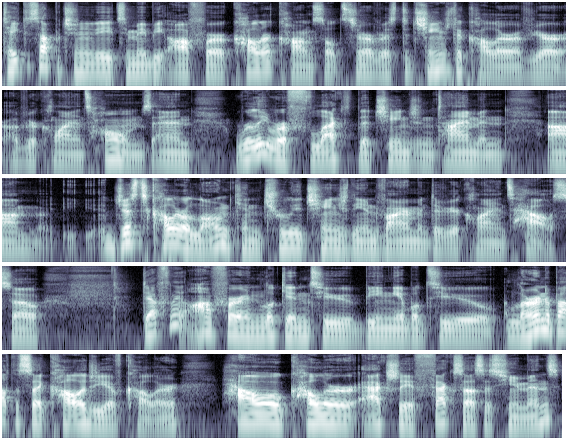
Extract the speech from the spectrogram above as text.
take this opportunity to maybe offer color consult service to change the color of your of your clients' homes and really reflect the change in time. And um, just color alone can truly change the environment of your client's house. So definitely offer and look into being able to learn about the psychology of color, how color actually affects us as humans,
